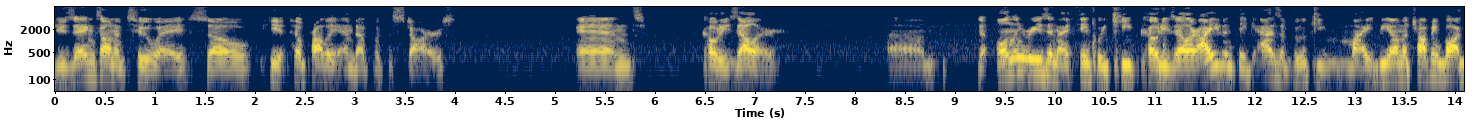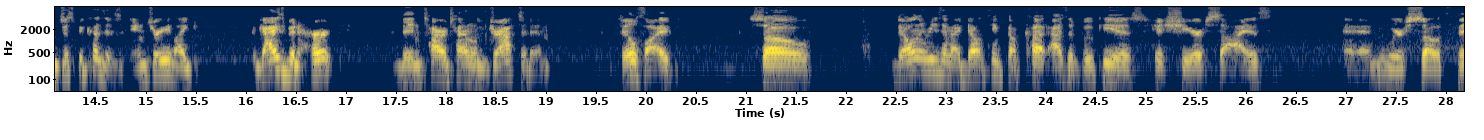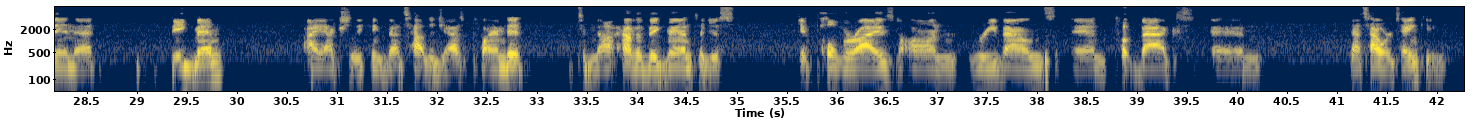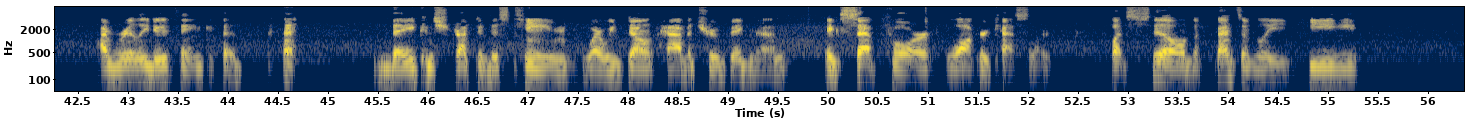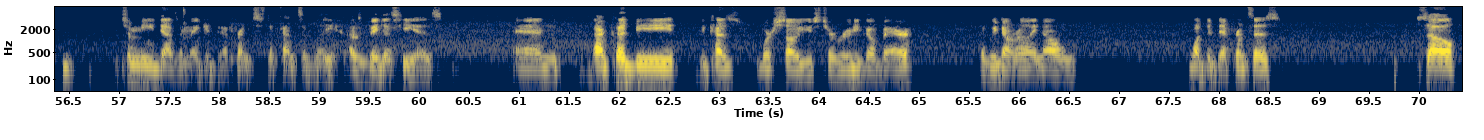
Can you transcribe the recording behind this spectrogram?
Juzang's on a two way, so he, he'll probably end up with the Stars. And Cody Zeller. Um, the only reason I think we keep Cody Zeller, I even think Azubuike might be on the chopping block just because of his injury. Like, the guy's been hurt the entire time we've drafted him, feels like. So the only reason I don't think they'll cut Azubuike is his sheer size, and we're so thin at big men. I actually think that's how the Jazz planned it to not have a big man to just get pulverized on rebounds and putbacks, and that's how we're tanking. I really do think that they constructed this team where we don't have a true big man, except for Walker Kessler. But still defensively he to me doesn't make a difference defensively as big as he is. And that could be because we're so used to Rudy Gobert that we don't really know what the difference is. So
